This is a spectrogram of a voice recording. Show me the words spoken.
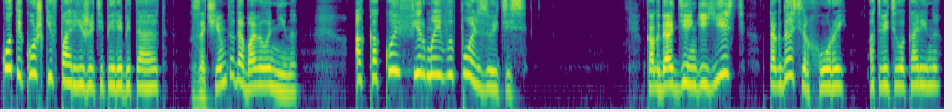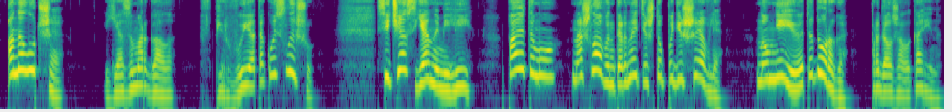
Кот и кошки в Париже теперь обитают», — зачем-то добавила Нина. «А какой фирмой вы пользуетесь?» «Когда деньги есть, тогда серхорой», — ответила Карина. «Она лучшая». Я заморгала. Впервые о такой слышу. Сейчас я на мели. Поэтому нашла в интернете что подешевле. Но мне и это дорого, продолжала Карина.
